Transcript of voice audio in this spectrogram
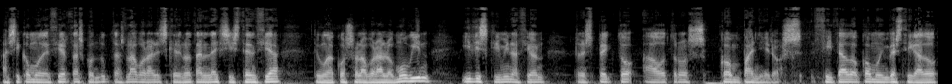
así como de ciertas conductas laborales que denotan la existencia de un acoso laboral o moving y discriminación respecto a otros compañeros. Citado como investigado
